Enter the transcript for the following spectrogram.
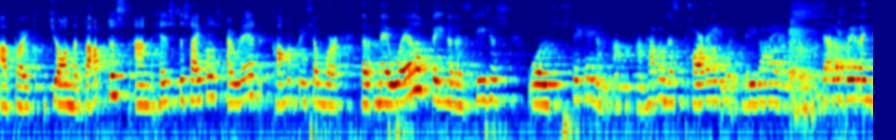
about John the Baptist and his disciples. I read commentary somewhere that it may well have been that as Jesus was speaking and, and, and having this party with Levi and, celebrating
